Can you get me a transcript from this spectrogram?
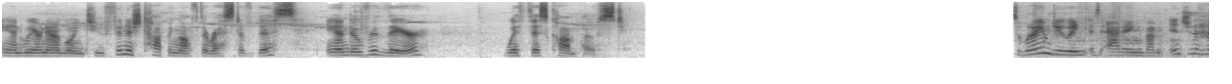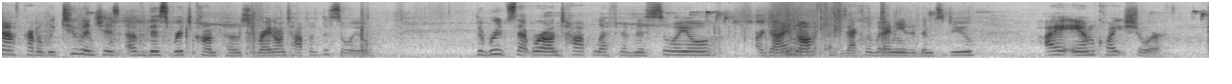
and we are now going to finish topping off the rest of this and over there with this compost. So what I am doing is adding about an inch and a half, probably two inches of this rich compost right on top of the soil. The roots that were on top left of this soil are dying off, exactly what I needed them to do. I am quite sure,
